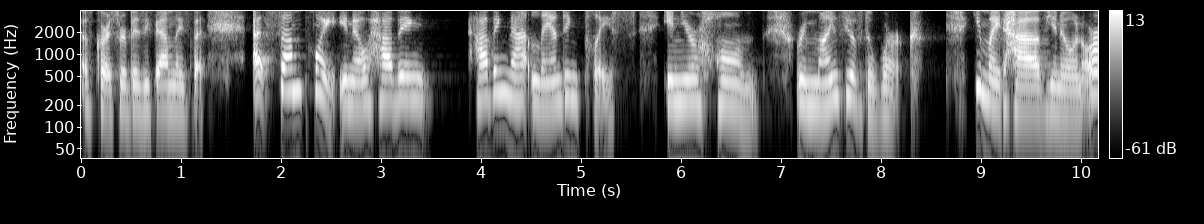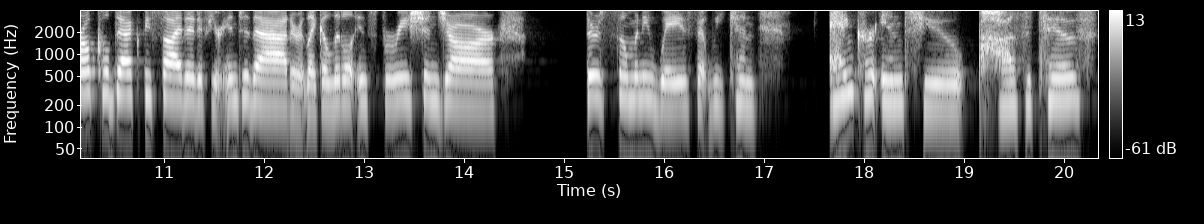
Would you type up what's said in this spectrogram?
of course, we're busy families, but at some point, you know, having having that landing place in your home reminds you of the work. You might have, you know, an oracle deck beside it if you're into that, or like a little inspiration jar. There's so many ways that we can anchor into positive,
